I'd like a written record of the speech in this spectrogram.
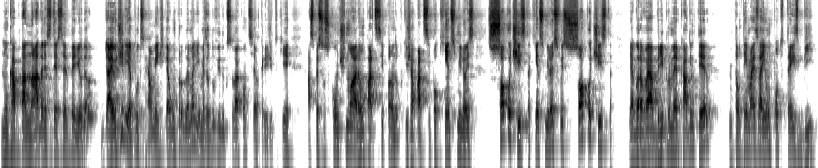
não captar nada nesse terceiro período, eu, aí eu diria, putz, realmente tem algum problema ali, mas eu duvido que isso vai acontecer. Eu acredito que as pessoas continuarão participando, porque já participou 500 milhões só cotista, 500 milhões foi só cotista, e agora vai abrir para o mercado inteiro, então tem mais aí 1.3 bi,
